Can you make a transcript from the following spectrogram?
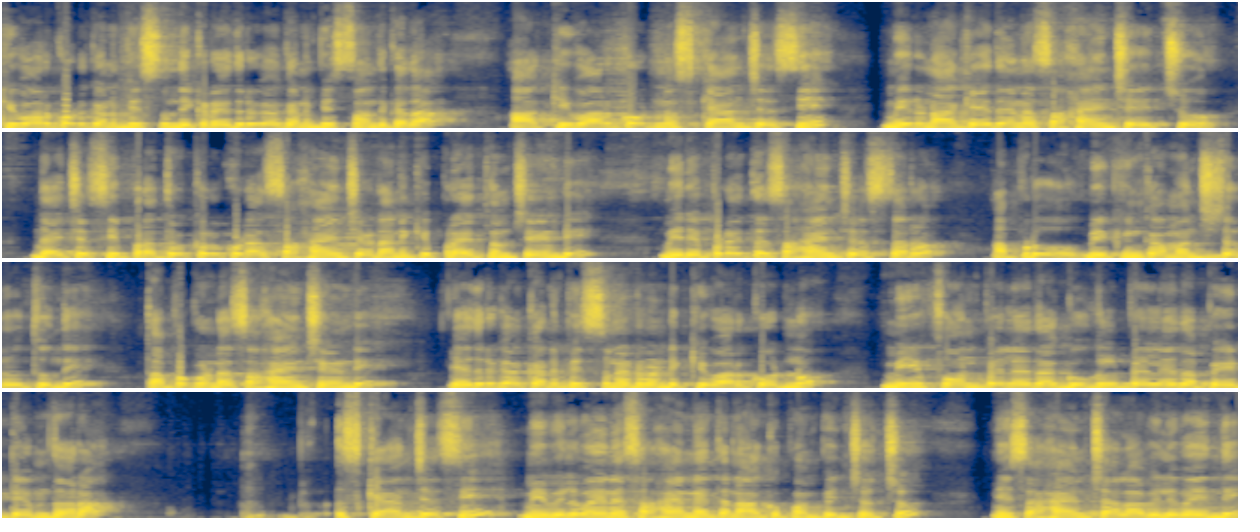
క్యూఆర్ కోడ్ కనిపిస్తుంది. ఇక్కడ ఎదురుగా కనిపిస్తుంది కదా. ఆ క్యూఆర్ కోడ్ను స్కాన్ చేసి మీరు నాకు ఏదైనా సహాయం చేయొచ్చు. దయచేసి ప్రతి ఒక్కరు కూడా సహాయం చేయడానికి ప్రయత్నం చేయండి. మీరు ఎప్పుడైతే సహాయం చేస్తారో అప్పుడు మీకు ఇంకా మంచి జరుగుతుంది. తప్పకుండా సహాయం చేయండి. ఎదురుగా కనిపిస్తున్నటువంటి క్యూఆర్ కోడ్ను మీ ఫోన్పే లేదా గూగుల్ పే లేదా పేటిఎం ద్వారా స్కాన్ చేసి మీ విలువైన సహాయాన్ని అయితే నాకు పంపించవచ్చు మీ సహాయం చాలా విలువైంది.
